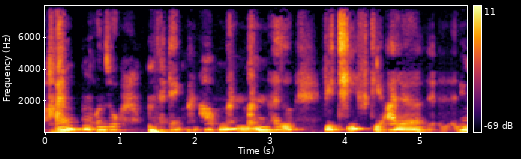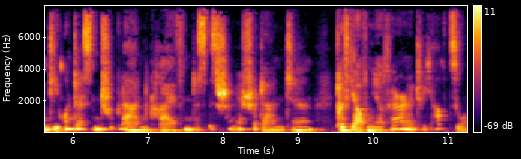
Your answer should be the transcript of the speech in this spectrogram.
ranken und so. Und da denkt man auch, Mann, Mann, also wie tief die alle in die untersten Schubladen greifen, das ist schon erschütternd. Ja. Trifft ja auf Mia Farrow natürlich auch zu.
